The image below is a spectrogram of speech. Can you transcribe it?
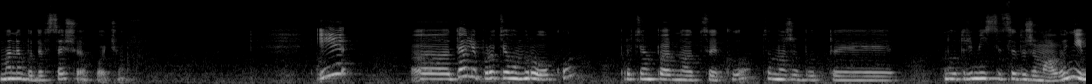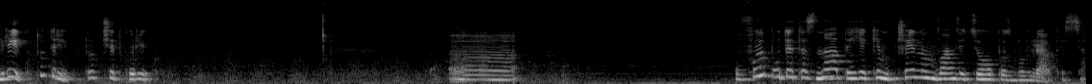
У мене буде все, що я хочу. І е, далі протягом року, протягом певного циклу, це може бути. Ну, три місяці це дуже мало. Ні, рік, тут рік, тут чітко рік. Е, Ви будете знати, яким чином вам від цього позбавлятися.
